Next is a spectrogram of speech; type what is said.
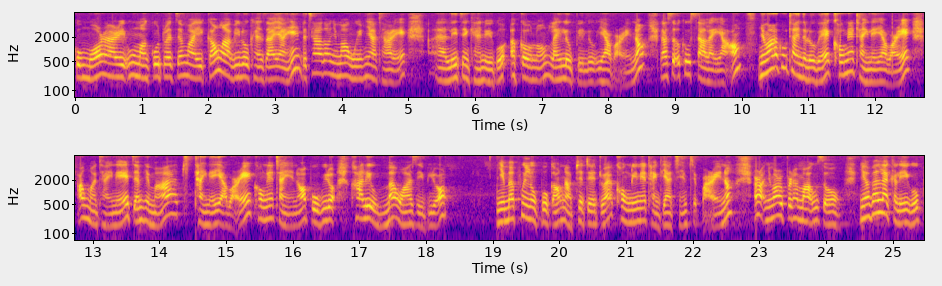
ကိုမောရာတွေဥပမာကိုတွက်ကျမကြီးကောင်းလာပြီလို့ခံစားရရင်တခြားသောညီမဝေမျှထားတဲ့အဲလေ့ကျင့်ခန်းတွေကိုအကုန်လုံးလိုက်လုပ်ပေးလို့ရပါတယ်เนาะဒါဆိုအခုစလိုက်ရအောင်ညီမအခုထိုင်တယ်လို့ပဲခုံနဲ့ထိုင်လဲရပါတယ်အောက်မှာထိုင်တယ်ကျမ်းပြင်မှာထိုင်လဲရပါတယ်ခုံနဲ့ထိုင်ရင်တော့ပို့ပြီးတော့ခါလေးကိုမတ်သွား စေပြီးတော့ညမဖွင့်လို့ပိုကောင်းတာဖြစ်တဲ့အတွက်ခုံလေးနဲ့ထိုင်ပြခြင်းဖြစ်ပါတယ်เนาะအဲ့တော့ညီမတို့ပထမဦးဆုံးညဘက်လက်ကလေးကိုပ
